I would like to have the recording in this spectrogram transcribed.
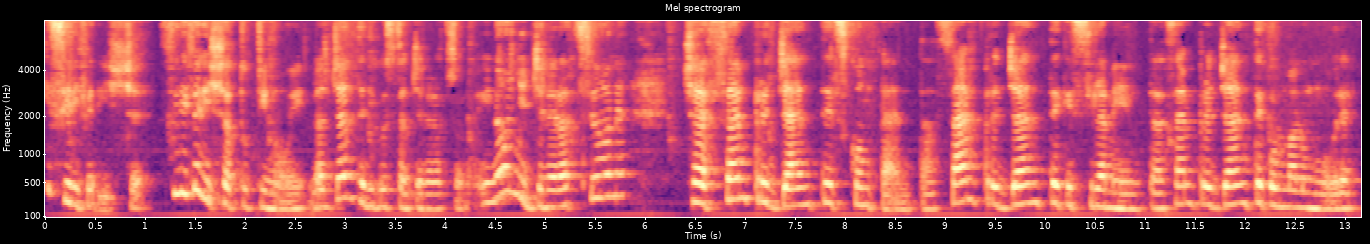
Chi si riferisce? Si riferisce a tutti noi, la gente di questa generazione. In ogni generazione c'è sempre gente scontenta, sempre gente che si lamenta, sempre gente col malumore.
